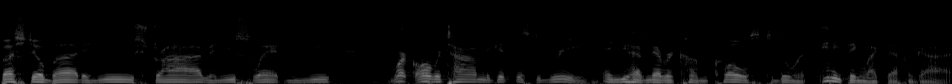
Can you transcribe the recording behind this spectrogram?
bust your butt and you strive and you sweat and you work overtime to get this degree and you have never come close to doing anything like that for God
